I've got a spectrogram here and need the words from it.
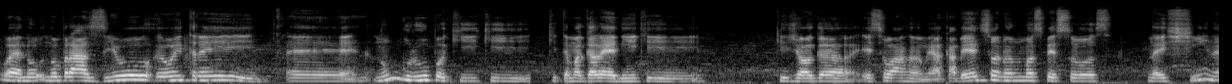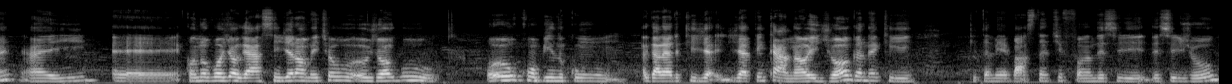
Ué, no, no Brasil eu entrei é, num grupo aqui que, que tem uma galerinha que, que joga esse Warhammer. Acabei adicionando umas pessoas na Steam, né? Aí é, quando eu vou jogar assim, geralmente eu, eu jogo ou eu combino com a galera que já, já tem canal e joga, né? Que, que também é bastante fã desse, desse jogo.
